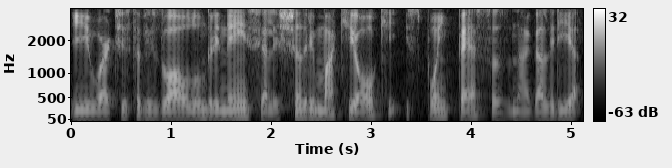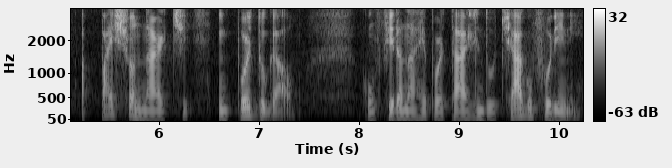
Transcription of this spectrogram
E o artista visual londrinense Alexandre Machiolki expõe peças na Galeria Apaixonarte, em Portugal. Confira na reportagem do Tiago Furini.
